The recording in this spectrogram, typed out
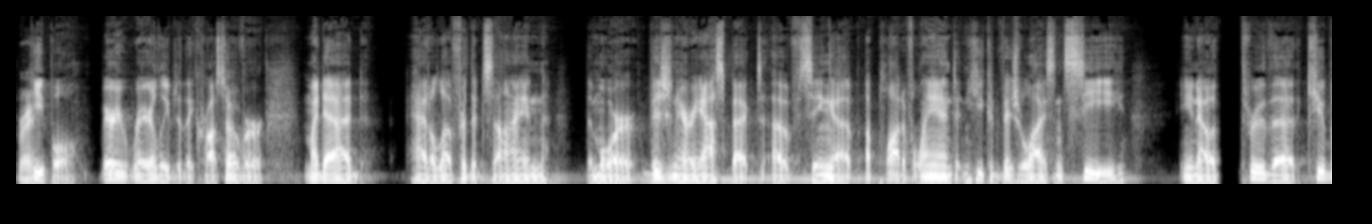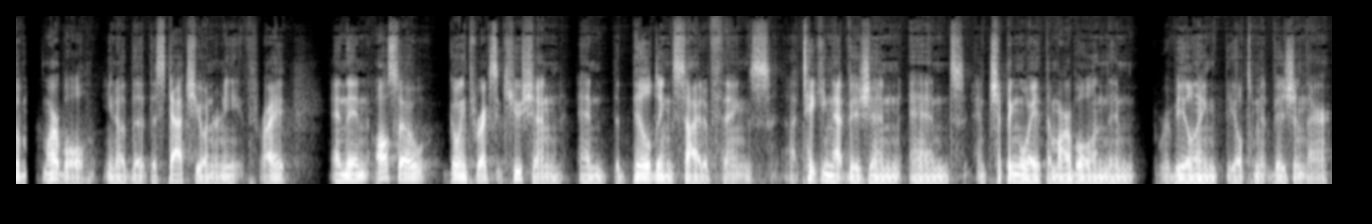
right. people. Very rarely do they cross over. My dad had a love for the design, the more visionary aspect of seeing a, a plot of land, and he could visualize and see you know, through the cube of marble, you know, the, the statue underneath, right? And then also going through execution and the building side of things, uh, taking that vision and and chipping away at the marble and then revealing the ultimate vision there.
